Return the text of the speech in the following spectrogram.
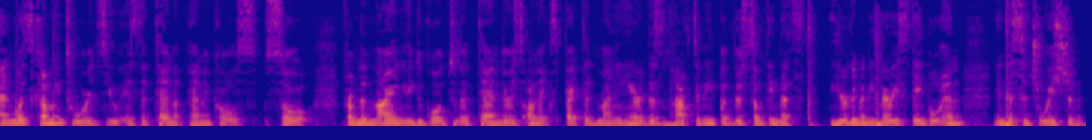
And what's coming towards you is the 10 of Pentacles. So from the 9, you go to the 10. There's unexpected money here. It doesn't have to be, but there's something that's you're going to be very stable in, in this situation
